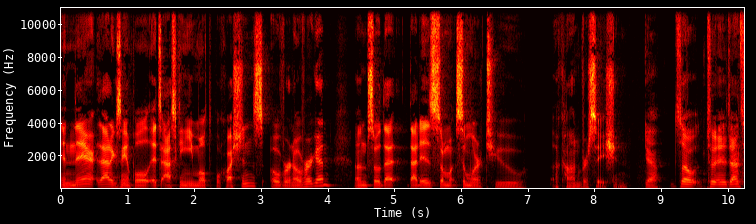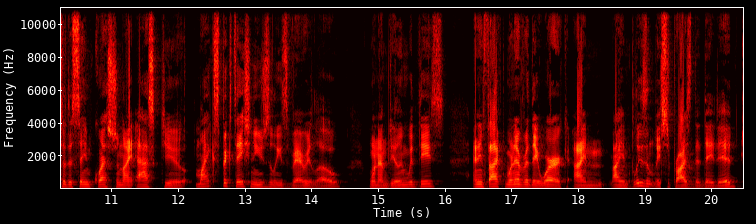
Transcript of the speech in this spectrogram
in there that example, it's asking you multiple questions over and over again. Um, so that that is somewhat similar to a conversation. Yeah. So to to answer the same question I asked you, my expectation usually is very low when I'm dealing with these. And in fact, whenever they work, I'm I am pleasantly surprised that they did.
